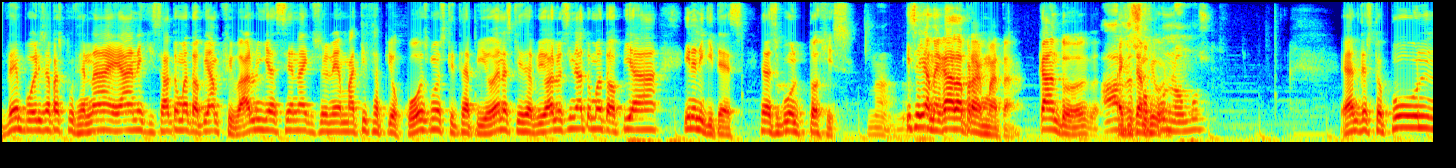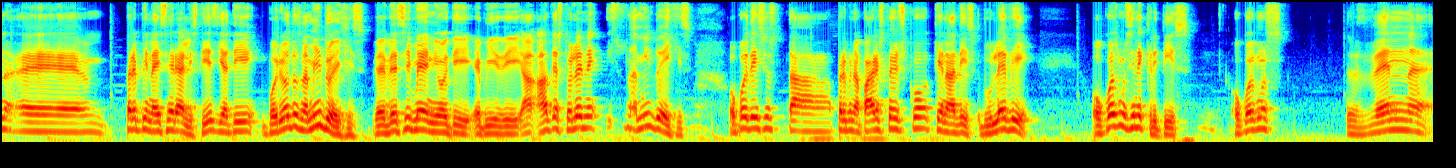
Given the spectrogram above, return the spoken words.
δεν μπορείς να πας πουθενά εάν έχεις άτομα τα οποία αμφιβάλλουν για σένα και σου λένε Μα τι θα πει ο κόσμος και τι θα πει ο ένας και τι θα πει ο άλλος. Είναι άτομα τα οποία είναι νικητές. Και θα σου πούν Το έχεις. Να, ναι. Είσαι για μεγάλα πράγματα. Κάντο. Αν δεν έχεις σου αμφιβολία. πούν όμως, Εάν δεν στο πούν, ε, πρέπει να είσαι ρεαλιστής γιατί μπορεί όντως να μην το έχεις. δεν σημαίνει ότι επειδή. α- Αν δεν στο λένε, ίσως να μην το έχεις. Οπότε ίσως πρέπει να πάρεις το ρίσκο και να δεις. Δουλεύει. Ο κόσμος είναι κριτής. Ο κόσμος δεν ε,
